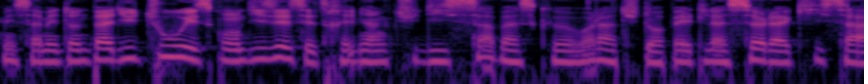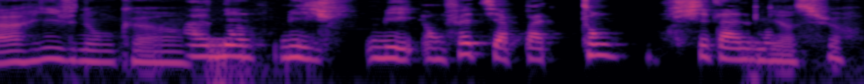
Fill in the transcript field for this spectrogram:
Mais ça m'étonne pas du tout. Et ce qu'on disait, c'est très bien que tu dises ça parce que voilà, tu dois pas être la seule à qui ça arrive. Donc, euh. Ah non, mais, mais en fait, il n'y a pas de temps, finalement. Bien sûr.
